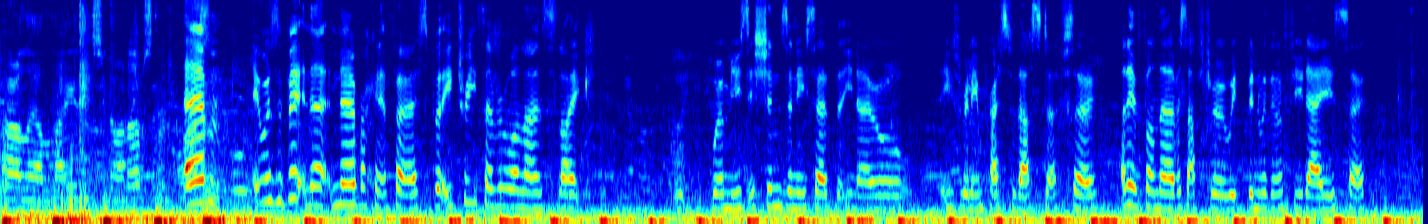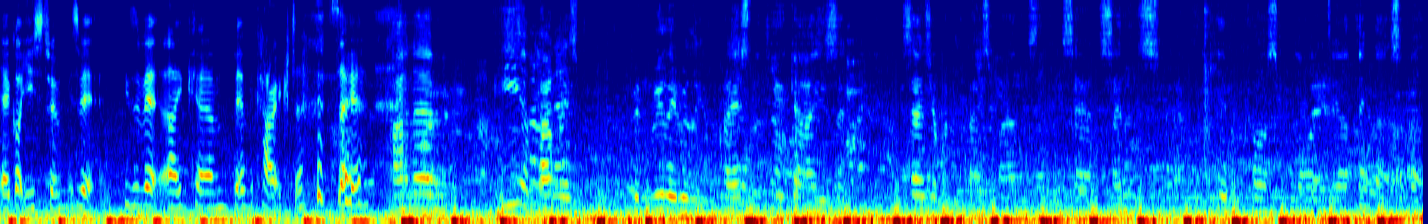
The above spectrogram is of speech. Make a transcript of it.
Parallel Lines, you know, an absolute classic? Um, it was a bit nerve wracking at first, but he treats everyone as like we're musicians, and he said that you know he's really impressed with our stuff. So I didn't feel nervous after we'd been with him a few days. So yeah, got used to him. He's a bit he's a bit like um, bit of a character. so yeah. And um, he apparently has been really, really impressed with you guys, and he says you're one of the best bands that he's heard since he came across Blondie. I think that's a bit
